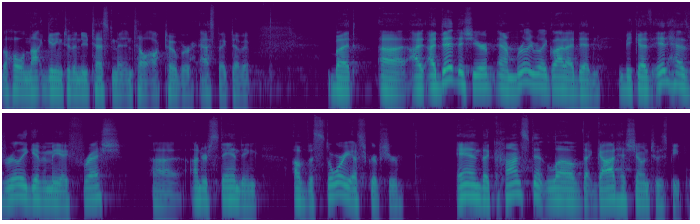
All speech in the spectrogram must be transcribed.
the whole not getting to the New Testament until October aspect of it. But uh, I, I did this year, and I'm really, really glad I did because it has really given me a fresh uh, understanding of the story of Scripture and the constant love that God has shown to his people.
